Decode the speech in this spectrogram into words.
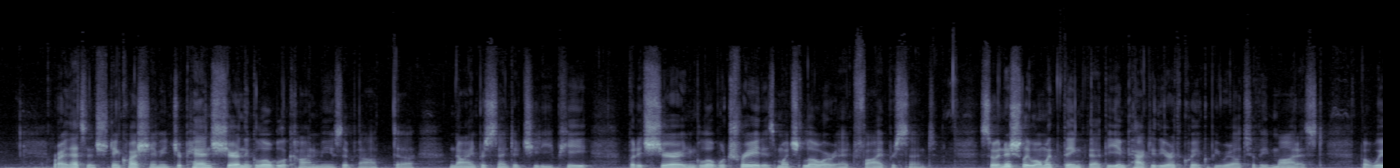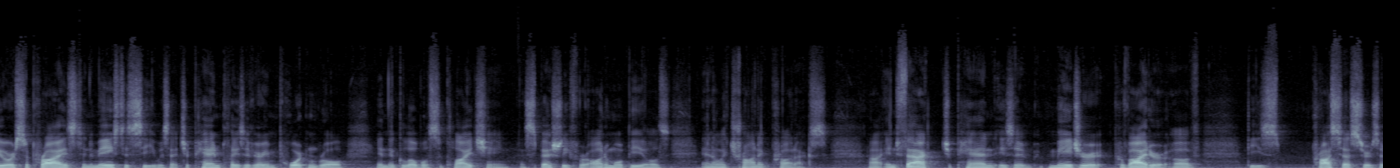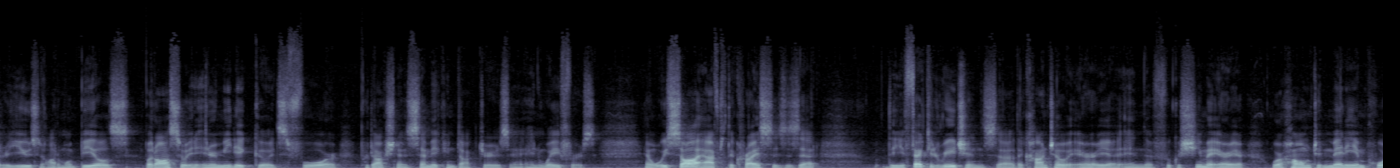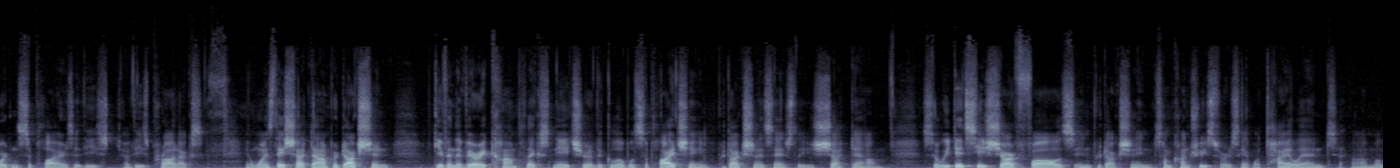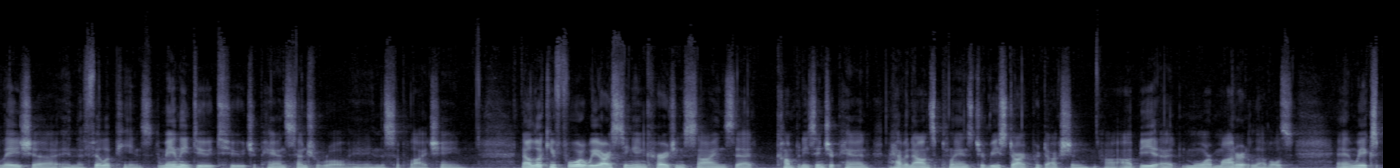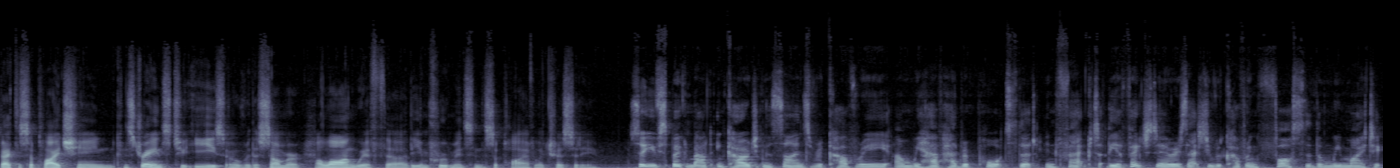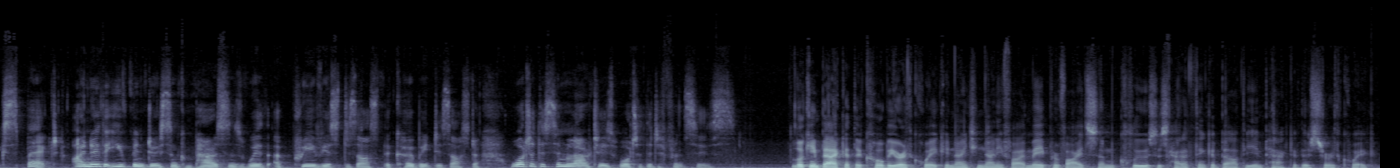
Right, that's an interesting question. I mean, Japan's share in the global economy is about uh, 9% of GDP, but its share in global trade is much lower at 5%. So initially, one would think that the impact of the earthquake would be relatively modest. But we were surprised and amazed to see was that Japan plays a very important role in the global supply chain, especially for automobiles and electronic products. Uh, in fact, Japan is a major provider of these processors that are used in automobiles, but also in intermediate goods for production of semiconductors and, and wafers. And what we saw after the crisis is that the affected regions, uh, the Kanto area and the Fukushima area, were home to many important suppliers of these of these products. And once they shut down production, given the very complex nature of the global supply chain, production essentially shut down. So we did see sharp falls in production in some countries, for example, Thailand, uh, Malaysia, and the Philippines, mainly due to Japan's central role in, in the supply chain. Now, looking forward, we are seeing encouraging signs that companies in Japan have announced plans to restart production, uh, albeit at more moderate levels. And we expect the supply chain constraints to ease over the summer, along with uh, the improvements in the supply of electricity. So, you've spoken about encouraging signs of recovery, and we have had reports that, in fact, the affected area is actually recovering faster than we might expect. I know that you've been doing some comparisons with a previous disaster, the Kobe disaster. What are the similarities? What are the differences? Looking back at the Kobe earthquake in 1995 may provide some clues as how to think about the impact of this earthquake.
